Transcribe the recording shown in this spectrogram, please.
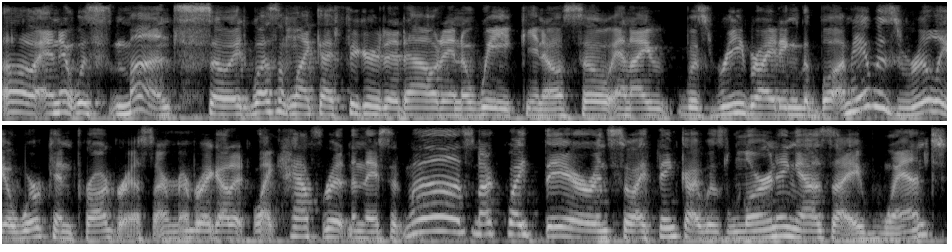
Oh, and it was months, so it wasn't like I figured it out in a week, you know. So, and I was rewriting the book. I mean, it was really a work in progress. I remember I got it like half written, and they said, "Well, it's not quite there." And so I think I was learning as I went.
